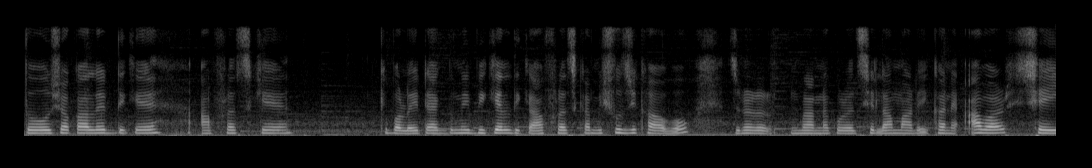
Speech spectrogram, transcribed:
তো সকালের দিকে আফরাজকে, কি বলে, এটা একদমই বিকেল দিকে আফরাজকে আমি সুজি খাওয়াবো জন্য রান্না করেছিলাম। আর এখানে আবার সেই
